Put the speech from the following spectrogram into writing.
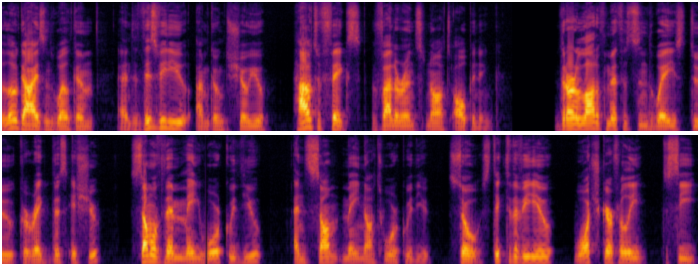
Hello guys and welcome and in this video I'm going to show you how to fix Valorant not opening. There are a lot of methods and ways to correct this issue. Some of them may work with you and some may not work with you. So stick to the video, watch carefully to see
